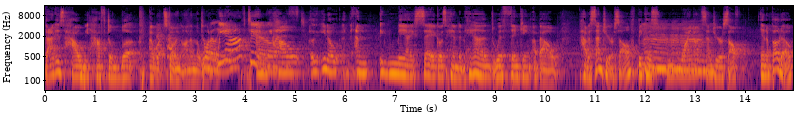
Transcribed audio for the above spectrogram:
that is how we have to look at what's going on in the world. Totally. We have to. And We how, uh, you know, and may I say, it goes hand in hand with thinking about how to center yourself because why not center yourself in a photo?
